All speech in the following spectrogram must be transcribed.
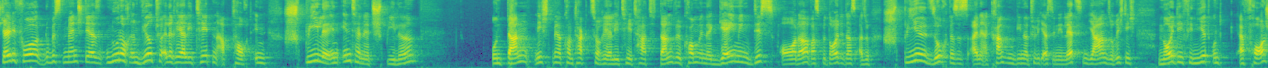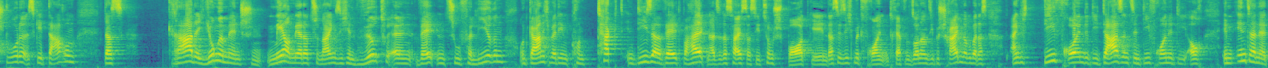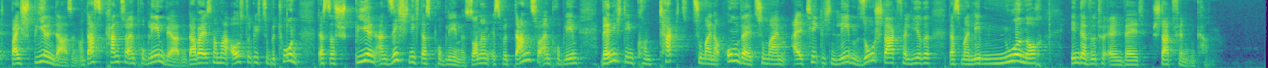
Stell dir vor, du bist ein Mensch, der nur noch in virtuelle Realitäten abtaucht, in Spiele, in Internetspiele und dann nicht mehr Kontakt zur Realität hat. Dann willkommen in der Gaming Disorder. Was bedeutet das? Also Spielsucht, das ist eine Erkrankung, die natürlich erst in den letzten Jahren so richtig neu definiert und erforscht wurde. Es geht darum, dass gerade junge Menschen mehr und mehr dazu neigen, sich in virtuellen Welten zu verlieren und gar nicht mehr den Kontakt in dieser Welt behalten. Also das heißt, dass sie zum Sport gehen, dass sie sich mit Freunden treffen, sondern sie beschreiben darüber, dass eigentlich die Freunde, die da sind, sind die Freunde, die auch im Internet bei Spielen da sind. Und das kann zu einem Problem werden. Dabei ist nochmal ausdrücklich zu betonen, dass das Spielen an sich nicht das Problem ist, sondern es wird dann zu einem Problem, wenn ich den Kontakt zu meiner Umwelt, zu meinem alltäglichen Leben so stark verliere, dass mein Leben nur noch in der virtuellen Welt stattfinden kann.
